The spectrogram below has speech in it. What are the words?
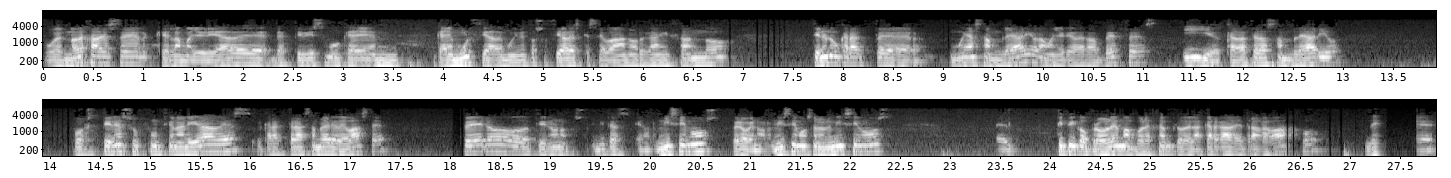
pues no deja de ser que la mayoría de, activismo que hay, en, que hay en Murcia, de movimientos sociales que se van organizando, tienen un carácter muy asambleario la mayoría de las veces y el carácter asambleario pues tiene sus funcionalidades, el carácter asambleario de base, pero tiene unos límites enormísimos, pero enormísimos, enormísimos. El típico problema, por ejemplo, de la carga de trabajo, de que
